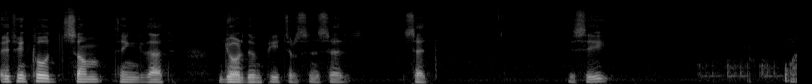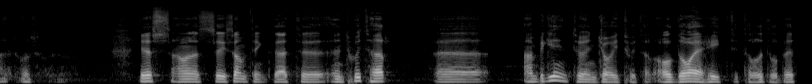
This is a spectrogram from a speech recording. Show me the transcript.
it, includes something that Jordan Peterson says said. You see, what was? Yes, I want to say something that uh, in Twitter, uh, I'm beginning to enjoy Twitter, although I hate it a little bit,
